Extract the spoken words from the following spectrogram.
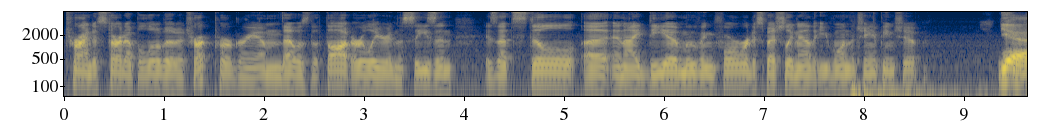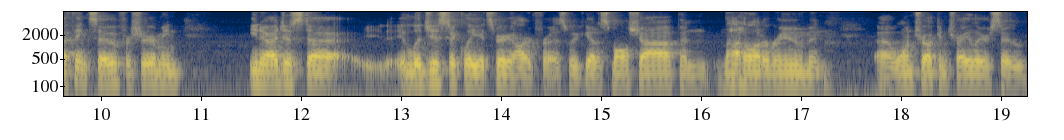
trying to start up a little bit of a truck program. That was the thought earlier in the season. Is that still uh, an idea moving forward, especially now that you've won the championship? Yeah, I think so for sure. I mean, you know, I just uh, logistically, it's very hard for us. We've got a small shop and not a lot of room, and uh, one truck and trailer. So,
